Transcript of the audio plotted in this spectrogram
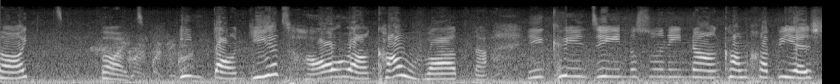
բայց, բայց, իմ տանգից 100 անգամ վատն է, ինքը ինձ 99 անգամ խպի ես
